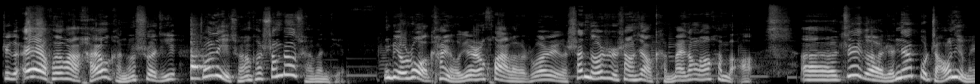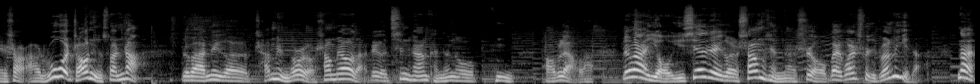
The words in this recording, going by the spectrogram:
这个 AI 绘画还有可能涉及专利权和商标权问题。你比如说，我看有一个人画了，说这个山德士上校啃麦当劳汉堡，呃，这个人家不找你没事儿啊，如果找你算账，对吧？那个产品都是有商标的，这个侵权肯定就嗯跑不了了。另外，有一些这个商品呢是有外观设计专利的，那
